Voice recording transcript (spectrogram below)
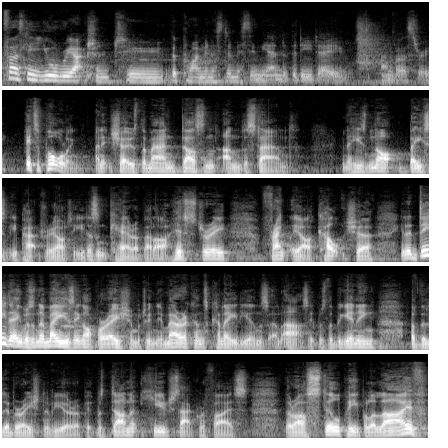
Firstly, your reaction to the Prime Minister missing the end of the D Day anniversary? It's appalling, and it shows the man doesn't understand. You know, he's not basically patriotic. He doesn't care about our history, frankly, our culture. You know, D Day was an amazing operation between the Americans, Canadians, and us. It was the beginning of the liberation of Europe. It was done at huge sacrifice. There are still people alive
